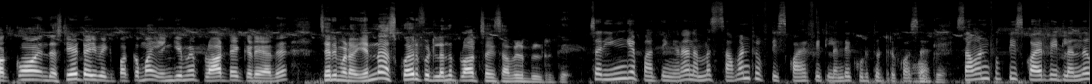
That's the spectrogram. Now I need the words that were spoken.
பக்கம் இந்த ஸ்டேட் ஹைவேக்கு பக்கமாக எங்கேயுமே பிளாட்டே கிடையாது. சரி மேடம் என்ன ஸ்கொயர் ஃபீட்லேருந்து பிளாட் சைஸ் அவைலபிள் இருக்குது சார் இங்கே பார்த்தீங்கன்னா நம்ம செவன் ஃபிஃப்டி ஸ்கொயர் ஃபீட்லேருந்தே கொடுத்துட்ருக்கோம் சார் செவன் ஃபிஃப்டி ஸ்கொயர் ஃபீட்லேருந்து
